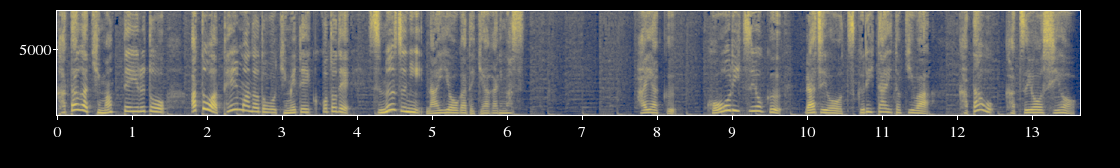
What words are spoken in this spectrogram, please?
型が決まっているとあとはテーマなどを決めていくことでスムーズに内容が出来上がります。早く効率よくラジオを作りたいときは型を活用しよう。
